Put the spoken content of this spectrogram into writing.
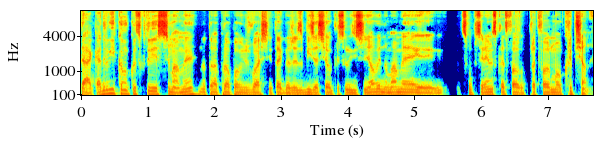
Tak, a drugi konkurs, który jeszcze mamy, no to a propos już właśnie tego, że zbliża się okres rozliczeniowy, no mamy, y, współpracujemy z platformą Krypsiony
